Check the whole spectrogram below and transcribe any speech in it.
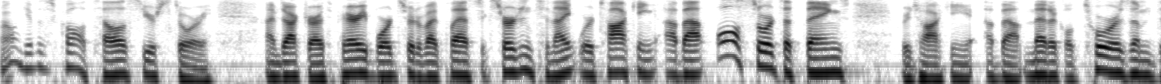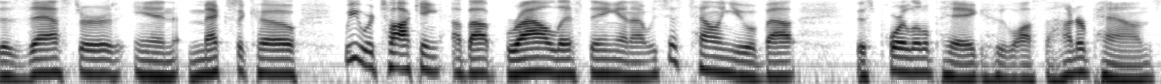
Well, give us a call. Tell us your story. I'm Dr. Arthur Perry, board certified plastic surgeon. Tonight we're talking about all sorts of things. We're talking about medical tourism, disaster in Mexico. We were talking about brow lifting, and I was just telling you about this poor little pig who lost 100 pounds.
